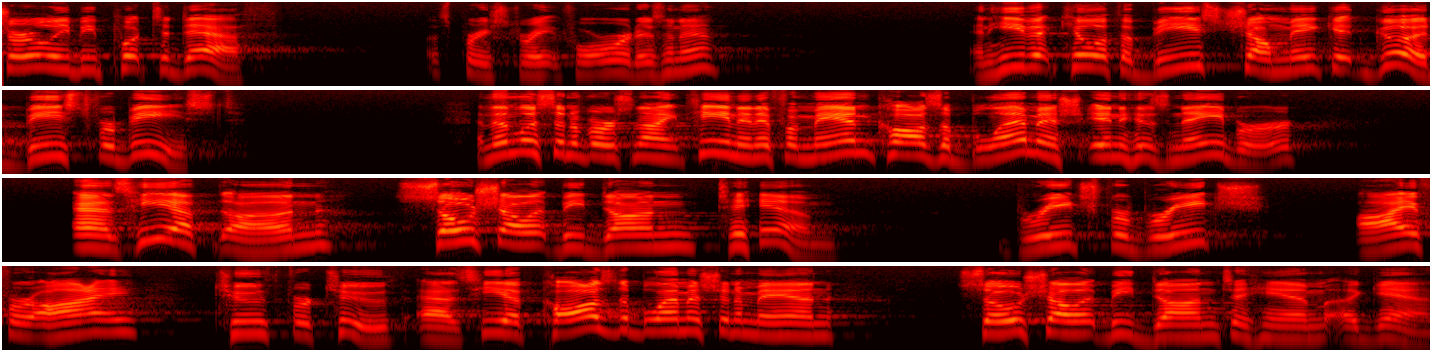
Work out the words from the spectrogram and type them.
surely be put to death. That's pretty straightforward, isn't it? And he that killeth a beast shall make it good, beast for beast. And then listen to verse 19. And if a man cause a blemish in his neighbor, as he hath done, so shall it be done to him. Breach for breach, eye for eye, tooth for tooth. As he hath caused a blemish in a man, so shall it be done to him again.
